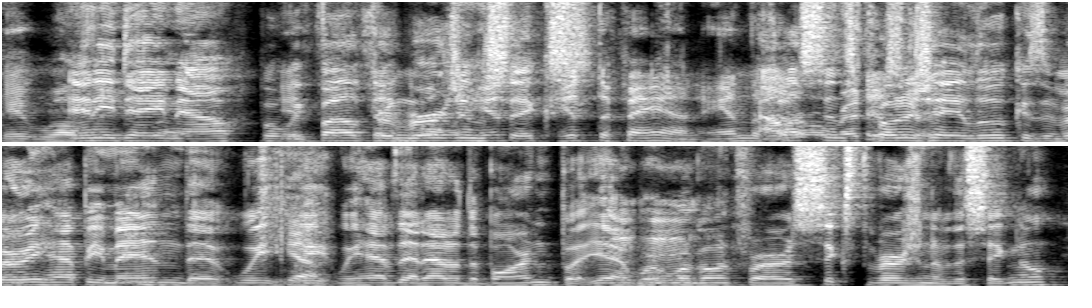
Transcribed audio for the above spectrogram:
any day now. But we filed for version hit, six. Hit the fan and the Allison's protege Luke is a very mm-hmm. happy man that we, yeah. we, we have that out of the barn. But yeah, mm-hmm. we're, we're going for our sixth version of the signal.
